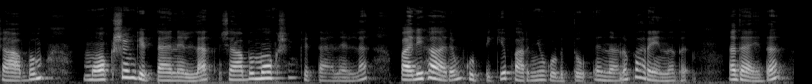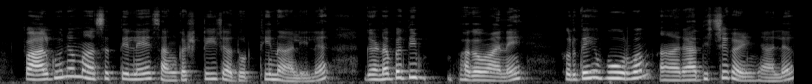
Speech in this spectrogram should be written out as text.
ശാപം മോക്ഷം കിട്ടാനുള്ള ശാപമോക്ഷം കിട്ടാനുള്ള പരിഹാരം കുട്ടിക്ക് പറഞ്ഞു കൊടുത്തു എന്നാണ് പറയുന്നത്. അതായത് ഫാൽഗുന മാസത്തിലെ സംഘഷ്ടി ചതുർത്ഥി നാളിൽ ഗണപതി ഭഗവാനെ ഹൃദയപൂർവം ആരാധിച്ചു കഴിഞ്ഞാൽ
